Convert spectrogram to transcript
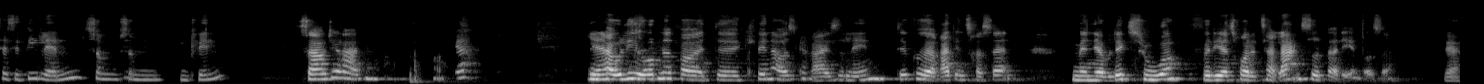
tage til de lande som, som en kvinde? Saudi-Arabien. Ja. Vi ja. har jo lige åbnet for, at øh, kvinder også kan rejse alene. Det kunne være ret interessant. Men jeg vil ikke ture, fordi jeg tror, det tager lang tid, før det ændrer sig. Ja.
